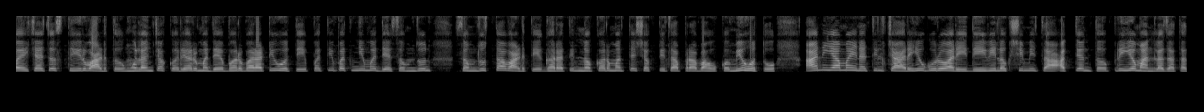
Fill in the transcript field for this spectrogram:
पैशाचं स्थिर वाढतं. मुलांच्या करिअरमध्ये भरभराटी होते. पती पत्नीमध्ये समजून समजूतता वाढते. घरातील नकर्मत्य शक्तीचा प्रभाव कमी होतो. आणि या महिन्यातील चारही गुरुवारी देवी लक्ष्मीचा अत्यंत प्रिय मानला जातात.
